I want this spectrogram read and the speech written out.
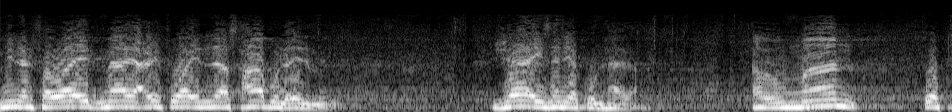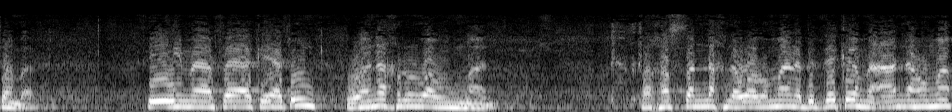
من الفوائد ما يعرفها إلا أصحاب العلم. جائزا يكون هذا. الرمان والتمر. فيهما فاكهة ونخل ورمان. فخص النخل والرمان بالذكر مع أنهما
